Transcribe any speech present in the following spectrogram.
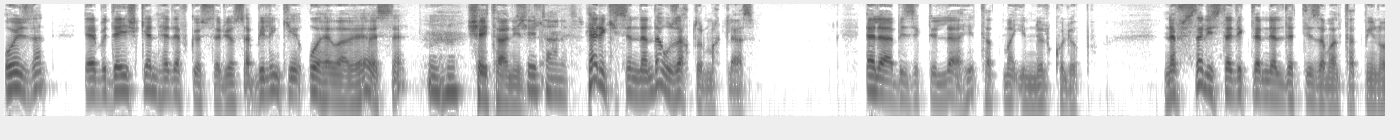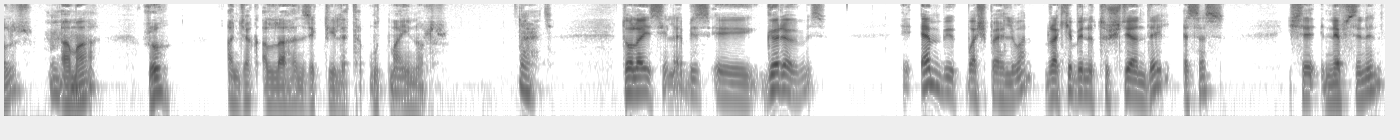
O yüzden eğer bir değişken hedef gösteriyorsa bilin ki o heva ve heves de Hı hı. şeytanidir. Şeytanidir. Her ikisinden de uzak durmak lazım. Ela bi zikrillahi tatma innül kulub. Nefisler istediklerini elde ettiği zaman tatmin olur. Ama ruh ancak Allah'ın zikriyle mutmain olur. Evet. Dolayısıyla biz e, görevimiz e, en büyük başpehlivan rakibini tuşlayan değil esas işte nefsinin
